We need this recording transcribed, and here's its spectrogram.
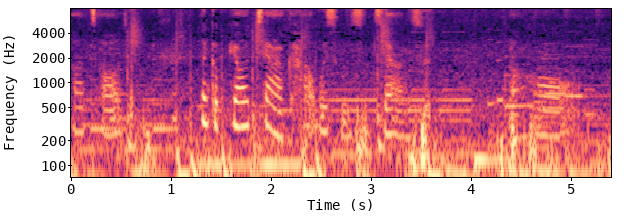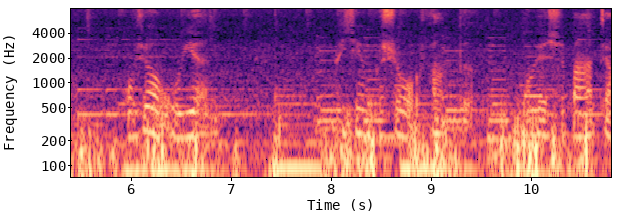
八糟的？那个标价卡为什么是这样子？”我就很无言，毕竟不是我放的，我也是帮他叫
